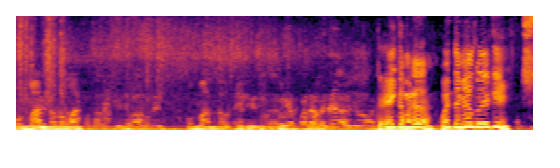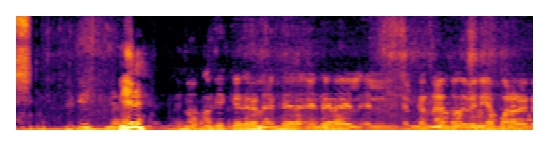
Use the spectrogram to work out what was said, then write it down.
Comando nomás. Comando. Ey, camarada, cuéntame algo de aquí. Mire. No, porque es que ese era, ese era, ese era el, el, el canal donde venía a parar el,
